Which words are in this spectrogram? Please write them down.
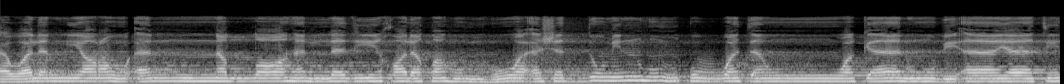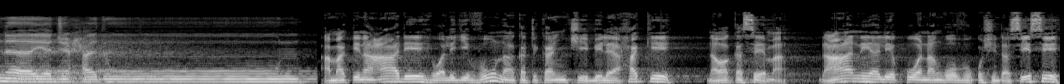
أولم يروا أن الله الذي خلقهم هو أشد منهم قوة وكانوا بآياتنا يجحدون Ama kina Adi walijivuna katika nchi bila ya haki na wakasema nani aliyekuwa na nguvu kushinda sisi?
